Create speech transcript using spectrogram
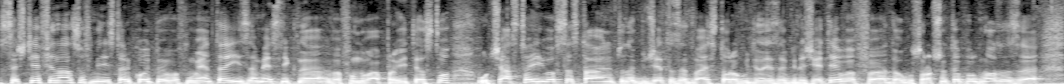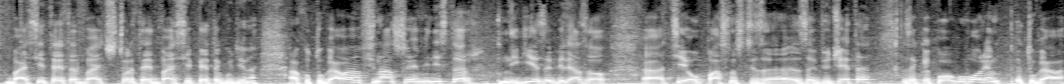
Същия финансов министр, който е в момента и заместник на, в онова правителство, участва и в съставянето на бюджета за 22 година и забележете в дългосрочната прогноза за 23 23-та, 24-та и 25-та година. Ако тогава финансовия министр не ги е забелязал а, тия опасности за, за бюджета, за какво говорим тогава?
